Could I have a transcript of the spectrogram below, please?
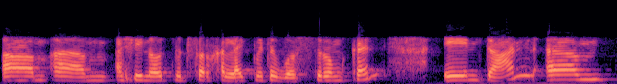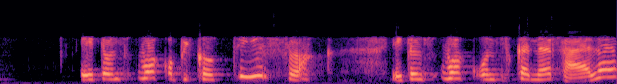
Ehm um, ehm um, as jy nou met vergelyk met 'n hoofstroomkind en dan ehm um, het ons ook op die kultuurvlak het ons ook ons kinders, hulle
